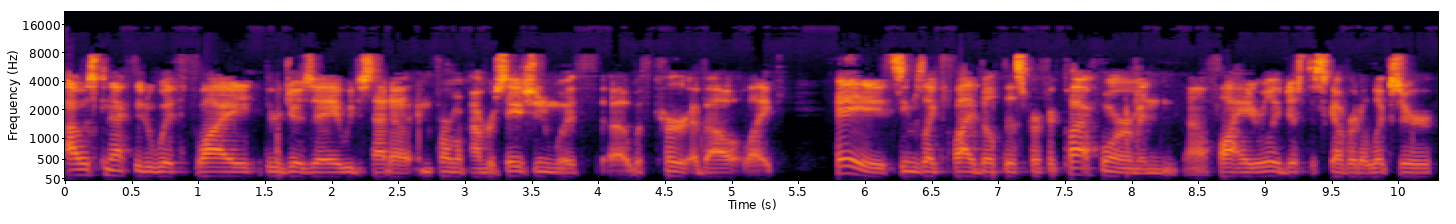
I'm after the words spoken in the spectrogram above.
i was connected with fly through jose. We just had an informal conversation with uh, with kurt about like hey it seems like fly built this perfect platform and uh, fly had really just discovered elixir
